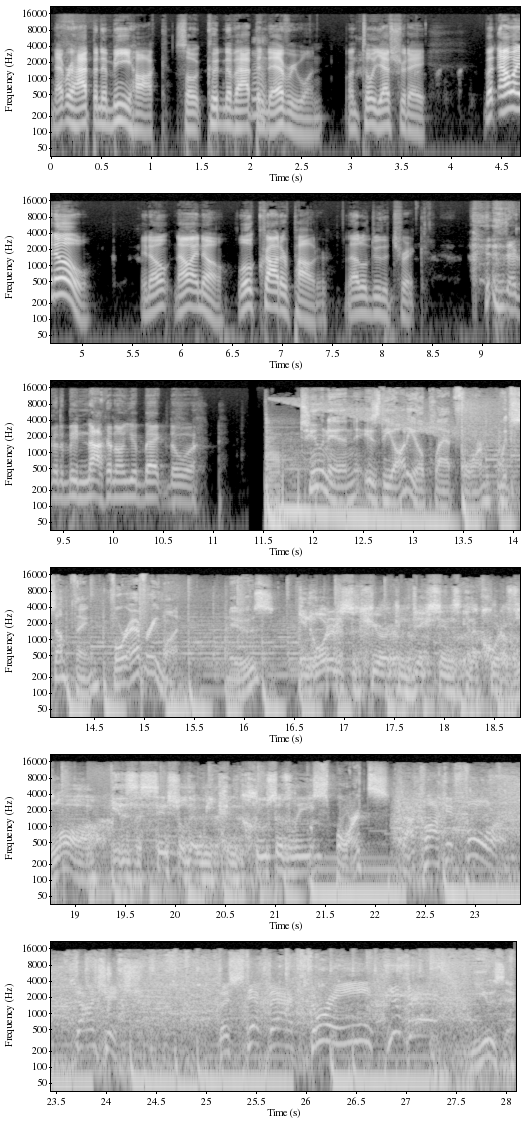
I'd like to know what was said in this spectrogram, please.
Never happened to me, Hoch, so it couldn't have happened mm. to everyone until yesterday. But now I know. You know, now I know. A little Crowder powder. That'll do the trick. They're going to be knocking on your back door. TuneIn is the audio platform with something for everyone. News, In order to secure convictions in a court of law, it is essential that we conclusively. sports, Shot clock at four. Doncic. The step back three. You bet. music,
